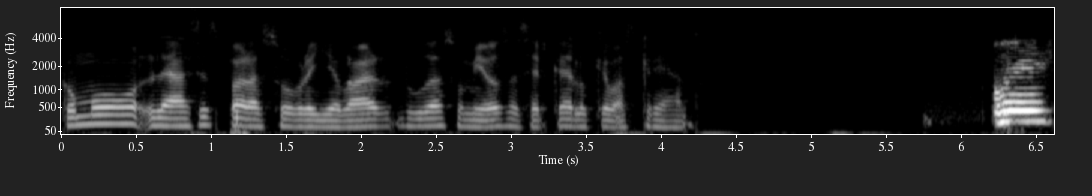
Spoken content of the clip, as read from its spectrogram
¿Cómo le haces para sobrellevar dudas o miedos acerca de lo que vas creando? Pues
